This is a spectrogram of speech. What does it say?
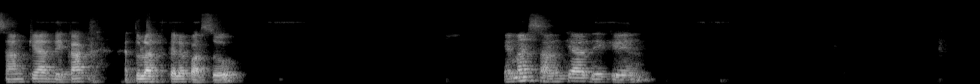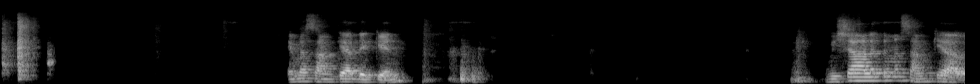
සංඛ්‍යා දෙකක් ඇතුළත් කළ පසු එම සංඛ්‍යා දෙකෙන් එම සංඛ්‍යා දෙකෙන් විශාලතම සංඛ්‍යාව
